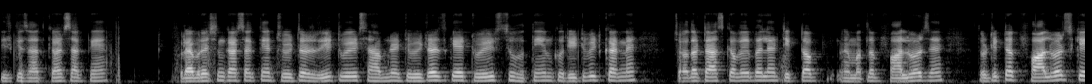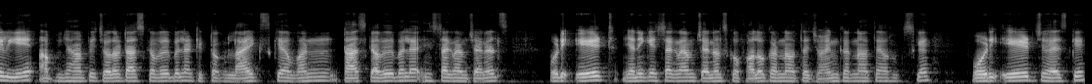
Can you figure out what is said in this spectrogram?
इसके साथ कर सकते हैं। कोलेबोरेशन कर सकते हैं। ट्विटर रीट्वीट्स आपने ट्विटर्स के ट्वीट्स जो होते हैं, उनको रीट्वीट करना है। चौदह टास्क अवेलेबल हैं। टिकटॉक मतलब फॉलोअर्स हैं। तो टिकटॉक फॉलोअर्स के लिए आप यहाँ पे चौदह टास्क अवेलेबल हैं। टिकटॉक लाइक्स के वन टास्क अवेलेबल है। इंस्टाग्राम चैनल्स फोर्टी एट यानी कि इंस्टाग्राम चैनल्स को फॉलो करना होता है ज्वाइन करना होता है। और उसके फोर्टी एट जो है, इसके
